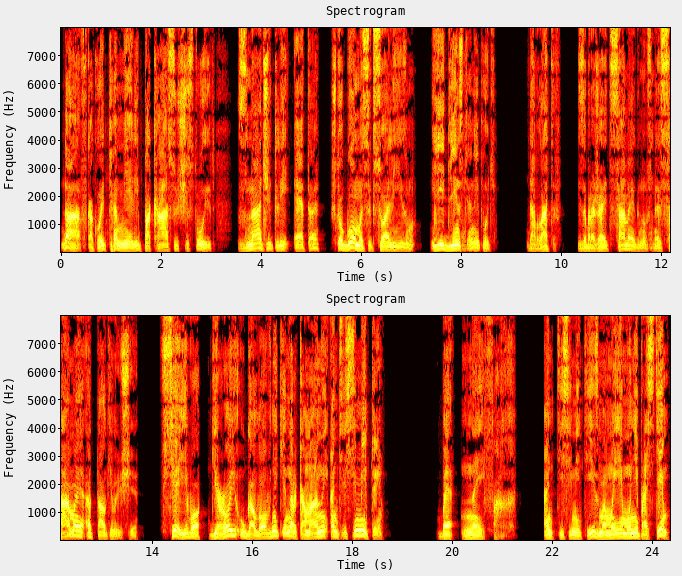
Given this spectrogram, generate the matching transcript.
Да, в какой-то мере пока существует. Значит ли это, что гомосексуализм — единственный путь. Довлатов изображает самое гнусное, самое отталкивающее. Все его герои — уголовники, наркоманы, антисемиты. Б. Нейфах. Антисемитизма мы ему не простим.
